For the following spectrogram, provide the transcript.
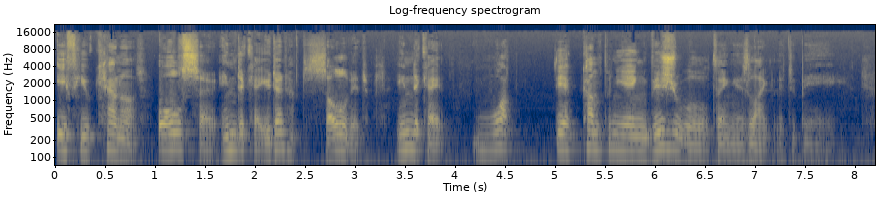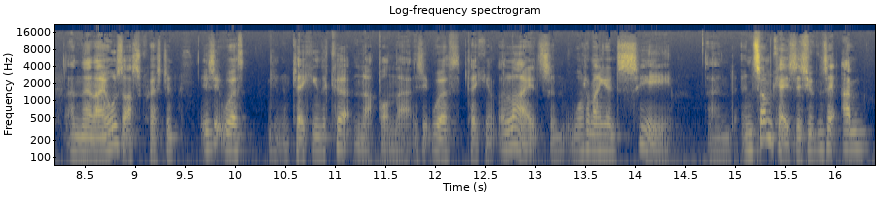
if you cannot also indicate, you don't have to solve it, indicate what the accompanying visual thing is likely to be. And then I always ask the question, is it worth you know, taking the curtain up on that? Is it worth taking up the lights? And what am I going to see? And in some cases, you can say, I'm,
